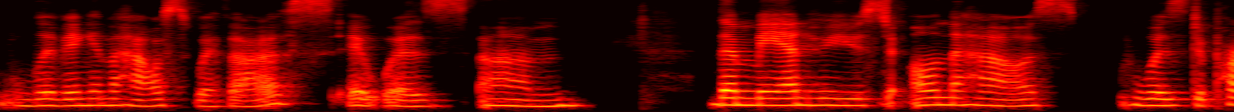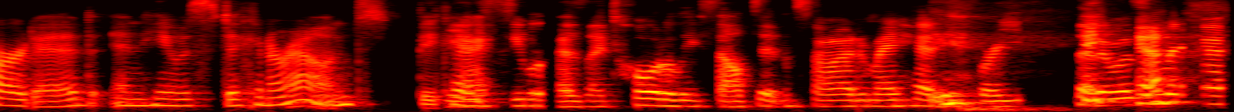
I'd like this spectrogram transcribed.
living in the house with us. It was um, the man who used to own the house who was departed and he was sticking around because yeah, he was. I totally felt it and saw inside of my head before you said it was yeah. a man.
